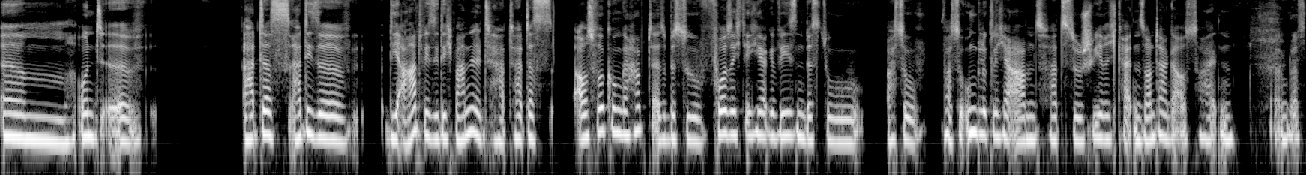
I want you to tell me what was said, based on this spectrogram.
Ähm, und äh, hat das, hat diese, die Art, wie sie dich behandelt hat, hat das Auswirkungen gehabt? Also bist du vorsichtiger gewesen? Bist du, hast du, warst du unglücklicher abends? Hattest du Schwierigkeiten, Sonntage auszuhalten? Irgendwas?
